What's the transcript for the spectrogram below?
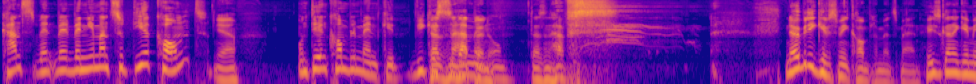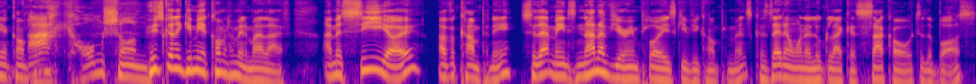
Kannst, wenn, wenn, wenn jemand zu dir kommt Yeah. und dir ein Kompliment gibt, wie gehst Doesn't du damit happen. um? Doesn't happen. Nobody gives me compliments, man. Who's going to give me a compliment? Ach, komm schon. Who's going to give me a compliment in my life? I'm a CEO of a company, so that means none of your employees give you compliments because they don't want to look like a suckhole to the boss.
